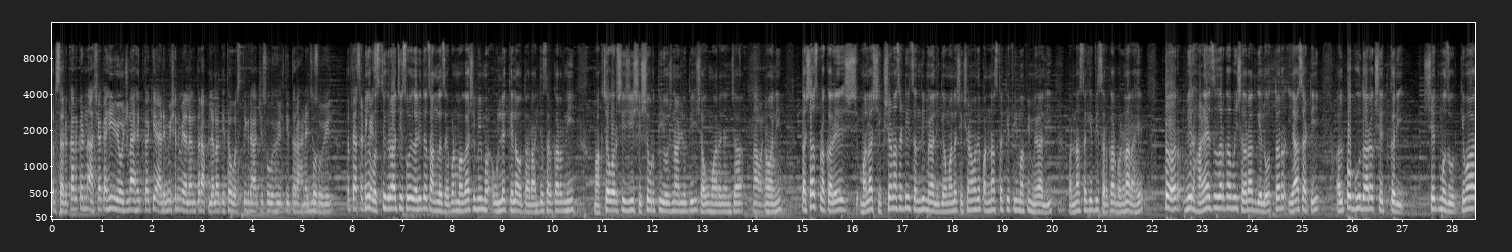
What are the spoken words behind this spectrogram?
तर सरकारकडनं अशा काही योजना आहेत का की ॲडमिशन मिळाल्यानंतर आपल्याला तिथं वसतिगृहाची सोय होईल तिथं राहण्याची सोय होईल? तर त्यासाठी म्हणजे वसतिगृहाची सोय झाली तर चांगलंच आहे. पण मगाशी मी म- उल्लेख केला होता राज्य सरकारनी मागच्या वर्षी जी शिष्यवृत्ती योजना आणली होती शाहू महाराजांच्या नावाने. तशाच प्रकारे श मला शिक्षणासाठी संधी मिळाली किंवा मला शिक्षणामध्ये पन्नास टक्के फी माफी मिळाली पन्नास टक्के फी सरकार भरणार आहे तर मी राहण्याचं जर का मी शहरात गेलो तर यासाठी अल्पभूधारक शेतकरी शेतमजूर किंवा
